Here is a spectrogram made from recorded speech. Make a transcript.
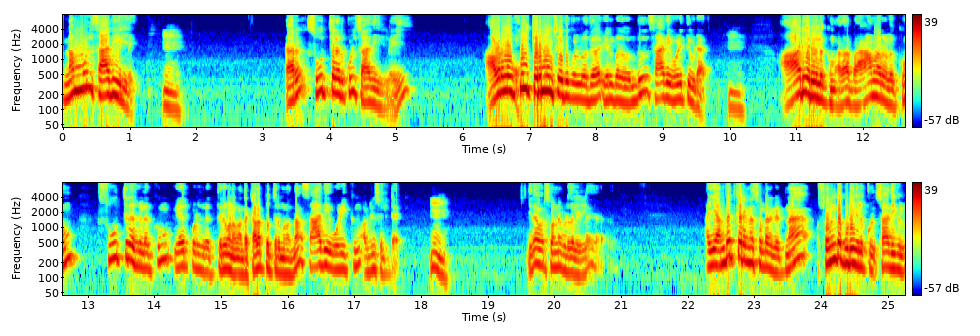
நம்முள் சாதி இல்லை. ம். யாரு? சூத்திரருக்குள் சாதி இல்லை. அவர்களுக்குள் திருமணம் செய்து கொள்வது என்பது வந்து சாதி ஒழித்து விடாது. ம். ஆரியர்களுக்கும் அதாவது பிராமணர்களுக்கும் சூத்திரர்களுக்கும் ஏற்படுகிற திருமணம் அந்த கலப்பு திருமணம் தான் சாதி ஒழிக்கும் அப்படின்னு சொல்லிட்டார். இதை அவர் சொன்ன விடுதலையில் ஐயா அம்பேத்கர் என்ன சொல்றாரு கேட்டினா சொந்த குடிகளுக்குள் சாதிகள்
